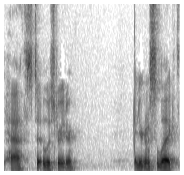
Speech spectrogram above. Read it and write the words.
Paths to Illustrator, and you're going to select,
